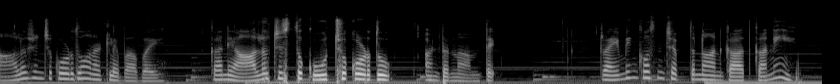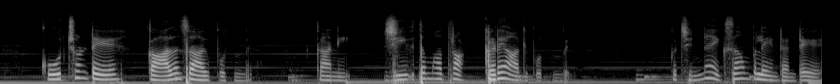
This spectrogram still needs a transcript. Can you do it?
ఆలోచించకూడదు అనట్లే బాబాయ్. కానీ ఆలోచిస్తూ కూర్చోకూడదు అంటున్నా అంతే. రైమింగ్ కోసం చెప్తున్నా అని కాదు కానీ కూర్చుంటే కాలం సాగిపోతుంది. కానీ జీవితం మాత్రం అక్కడే ఆగిపోతుంది. ఒక చిన్న ఎగ్జాంపుల్ ఏంటంటే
